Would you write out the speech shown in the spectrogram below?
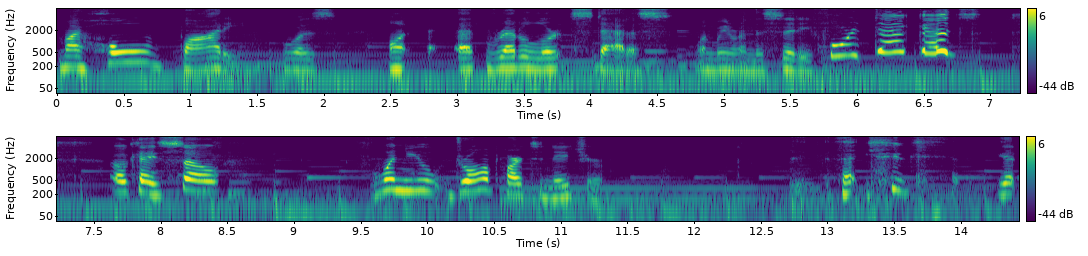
my whole body was on at red alert status when we were in the city for decades. Okay, so when you draw apart to nature, that you get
